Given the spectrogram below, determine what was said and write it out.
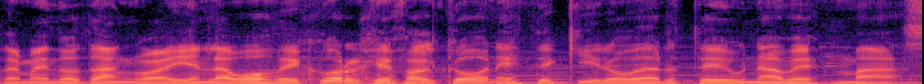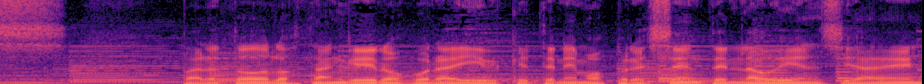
Tremendo, tango ahí en la voz de Jorge Falcón. Este quiero verte una vez más. Para todos los tangueros por ahí que tenemos presente en la audiencia, ¿eh?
